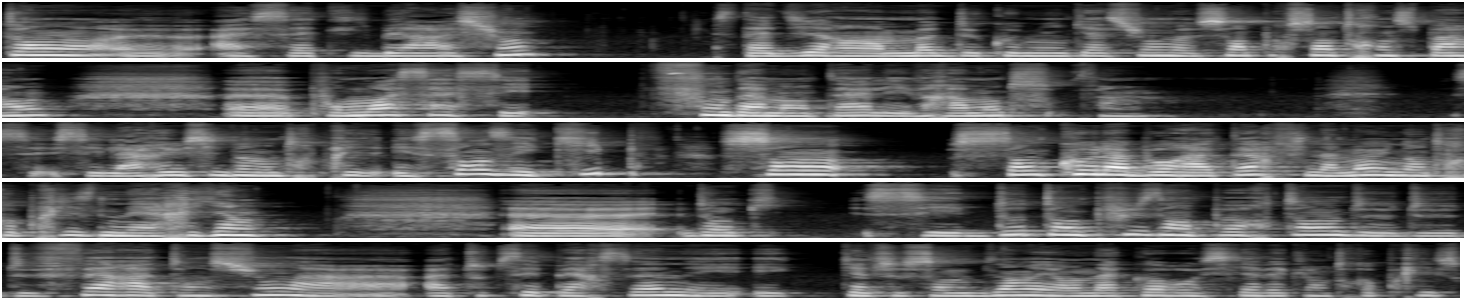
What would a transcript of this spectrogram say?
tends euh, à cette libération c'est-à-dire un mode de communication 100% transparent. Euh, pour moi, ça, c'est fondamentale et vraiment, enfin, c'est la réussite d'une entreprise. Et sans équipe, sans, sans collaborateurs, finalement, une entreprise n'est rien. Euh, donc, c'est d'autant plus important de, de, faire attention à, toutes ces personnes et, qu'elles se sentent bien et en accord aussi avec l'entreprise.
